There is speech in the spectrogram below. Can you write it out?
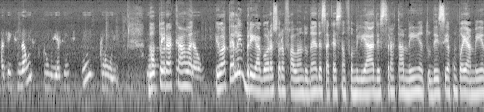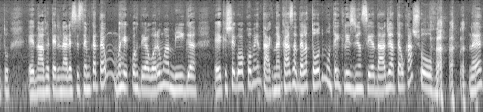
A gente não exclui, a gente inclui. Doutora Carla, eu até lembrei agora a senhora falando, né, dessa questão familiar, desse tratamento, desse acompanhamento é, na veterinária sistêmica. Até um, recordei agora uma amiga é, que chegou a comentar que na casa dela todo mundo tem crise de ansiedade, até o cachorro, né?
